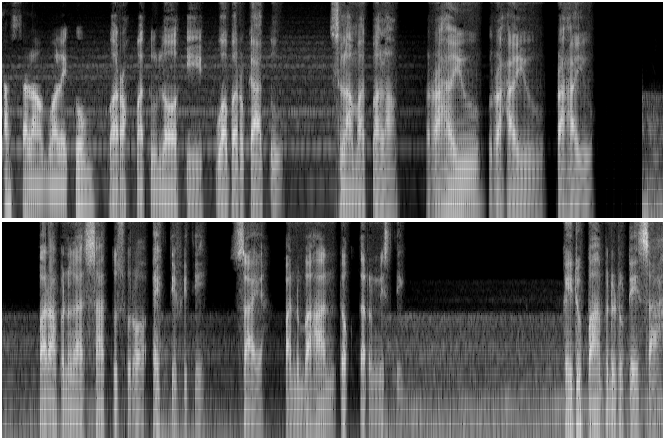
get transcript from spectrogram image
Assalamualaikum warahmatullahi wabarakatuh. Selamat malam. Rahayu, rahayu, rahayu. Para pendengar satu suro activity. Saya, Panembahan Dokter Mistik. Kehidupan penduduk desa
